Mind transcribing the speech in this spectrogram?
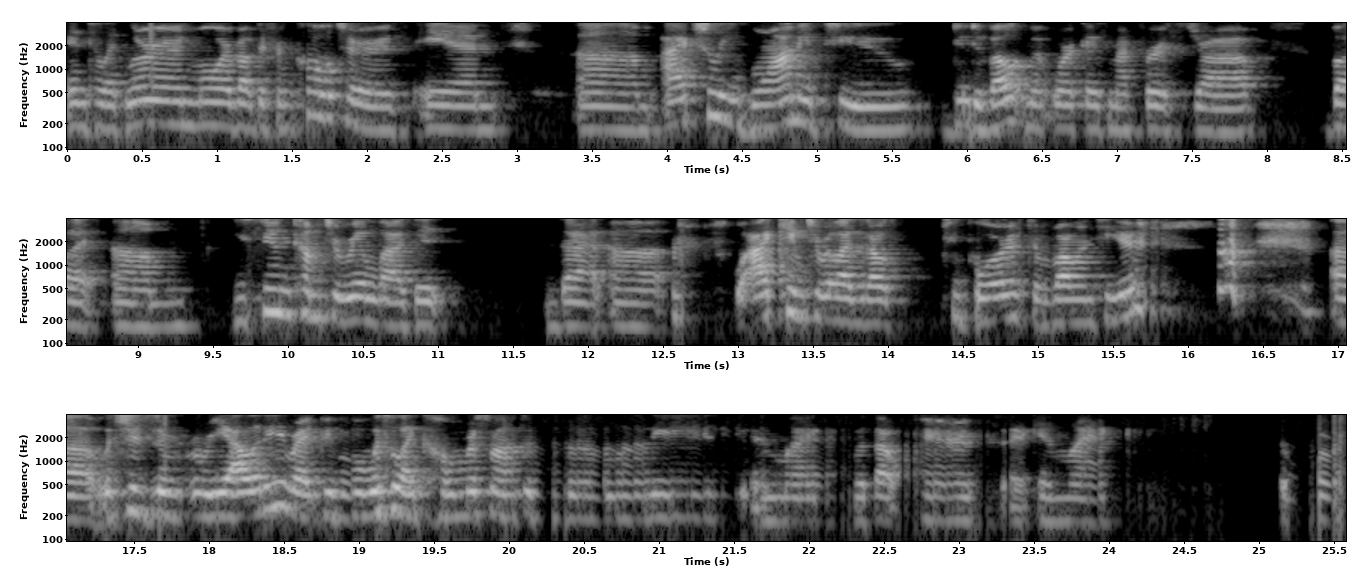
and to like learn more about different cultures. And um, I actually wanted to do development work as my first job, but um, you soon come to realize it that uh, well, I came to realize that I was too poor to volunteer. uh, which is a reality, right? People with like home responsibilities and like without parents that can like support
